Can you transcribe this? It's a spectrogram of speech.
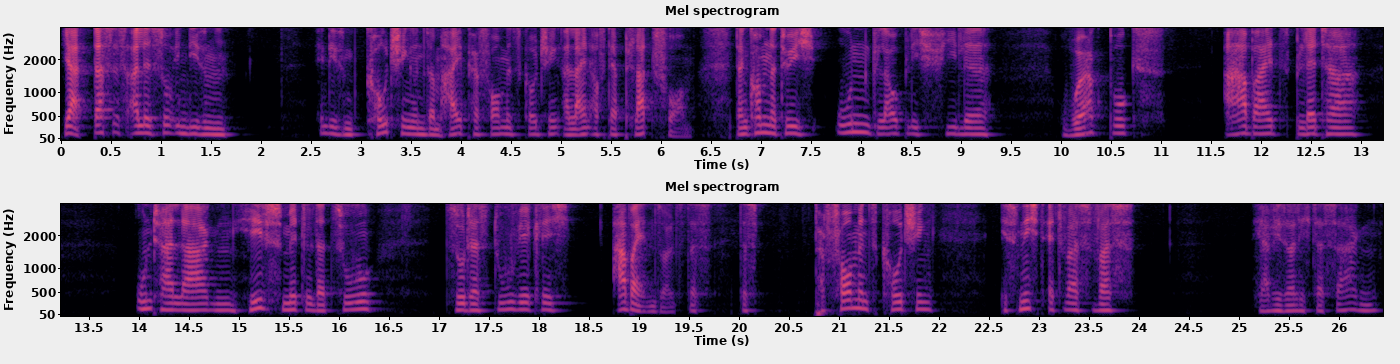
Ja, das ist alles so in diesem in diesem Coaching, in unserem High-Performance-Coaching allein auf der Plattform. Dann kommen natürlich unglaublich viele Workbooks, Arbeitsblätter, Unterlagen, Hilfsmittel dazu, so dass du wirklich arbeiten sollst. Das, das Performance Coaching ist nicht etwas, was, ja, wie soll ich das sagen,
